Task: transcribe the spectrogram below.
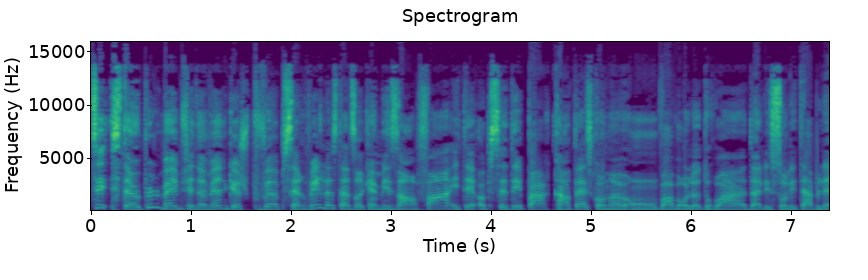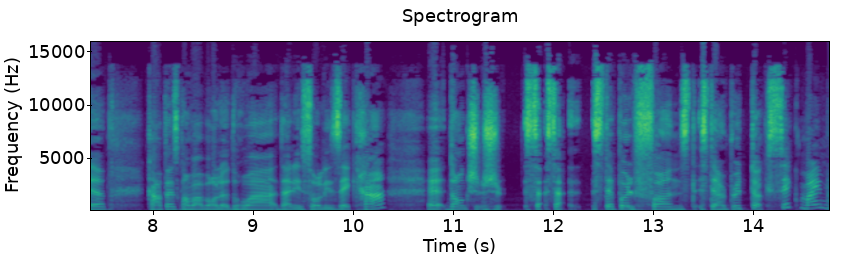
tu sais, c'était un peu le même phénomène que je pouvais observer, là, c'est-à-dire que mes enfants étaient obsédés par quand est-ce qu'on a- on va avoir le droit d'aller sur les tablettes, quand est-ce qu'on va avoir le droit d'aller sur les écrans. Euh, donc, je, je- ça, ça- c'était pas le fun, c'était un peu toxique même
